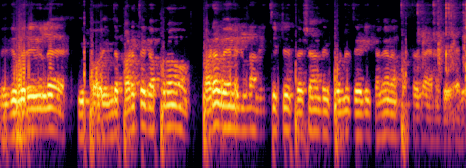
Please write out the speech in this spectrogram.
வெகு விரைவில் இப்போ இந்த படத்துக்கு அப்புறம் பட வேலைகள்லாம் நிறுத்திட்டு பிரசாந்துக்கு பொண்ணு தேடி கல்யாணம் பண்ணுறதா எனக்கு வேலை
